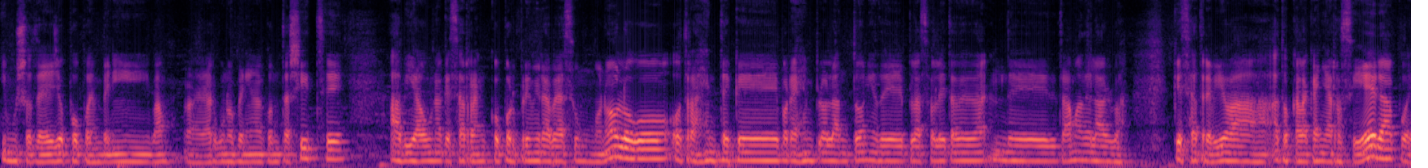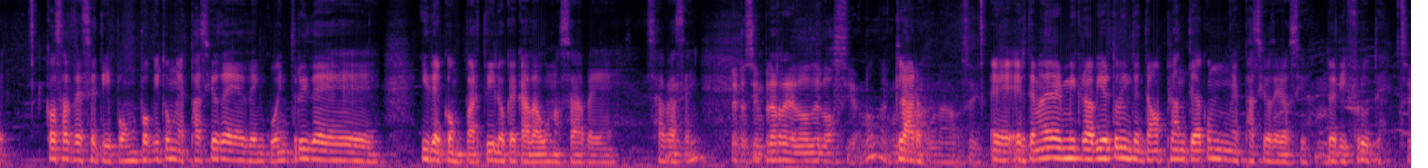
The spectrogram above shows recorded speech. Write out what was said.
Y muchos de ellos pues pueden venir, vamos, eh, algunos venían a contar chistes, había una que se arrancó por primera vez a hacer un monólogo, otra gente que, por ejemplo, el Antonio de Plazoleta de Dama del Alba, que se atrevió a, a tocar la caña rociera, pues cosas de ese tipo, un poquito un espacio de, de encuentro y de, y de compartir lo que cada uno sabe, sabe hacer. Pero siempre alrededor del ocio, ¿no? Claro. sí. Eh, el tema del micro abierto lo intentamos plantear como un espacio de ocio, Mm. de disfrute, Sí.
